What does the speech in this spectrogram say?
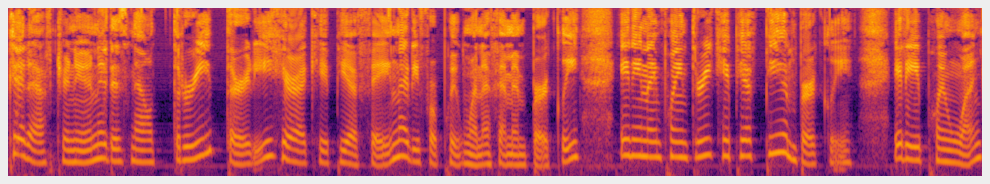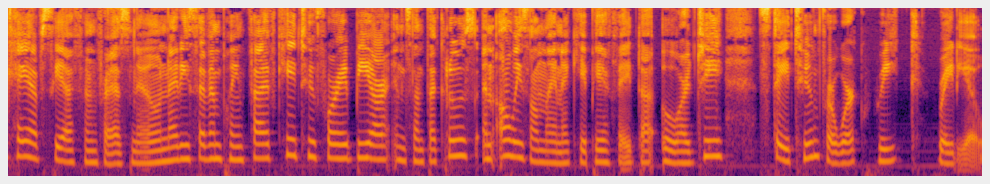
Good afternoon. It is now 3.30 here at KPFA 94.1 FM in Berkeley, 89.3 KPFB in Berkeley, 88.1 KFCF in Fresno, 97.5 K248BR in Santa Cruz, and always online at kpfa.org. Stay tuned for Work Week Radio.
